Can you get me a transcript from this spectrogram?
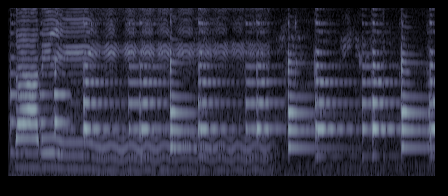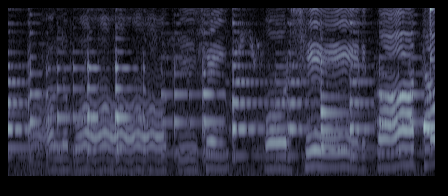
তারে বলব কি সেই পড়শির কথা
